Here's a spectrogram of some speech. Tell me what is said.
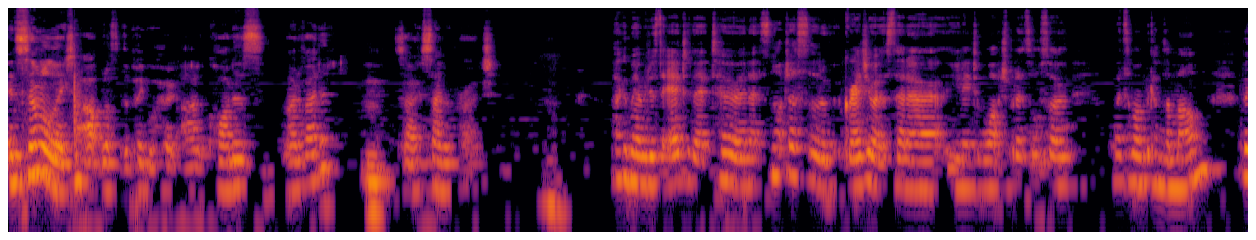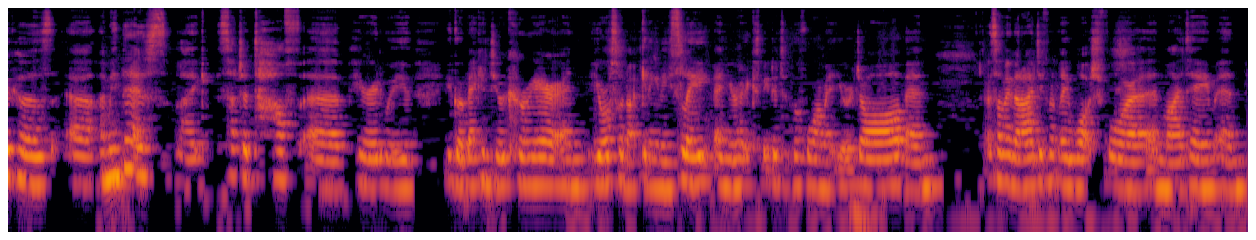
And similarly to uplift the people who aren't quite as motivated. Mm. So same approach. I could maybe just add to that too, and it's not just sort of graduates that are you need to watch, but it's also when someone becomes a mum, because uh, I mean that is like such a tough uh, period where you you go back into your career and you're also not getting any sleep and you're expected to perform at your job, and it's something that I definitely watch for in my team and.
